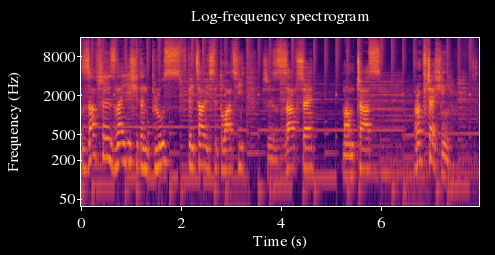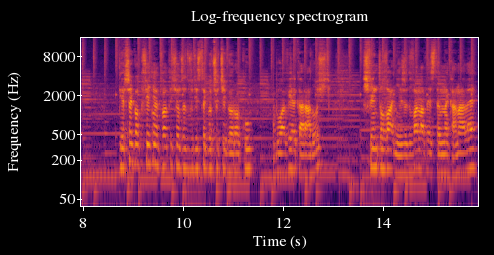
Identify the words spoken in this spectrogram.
zawsze znajdzie się ten plus w tej całej sytuacji, że zawsze mam czas. Rok wcześniej, 1 kwietnia 2023 roku, była wielka radość. Świętowanie, że dwa lata jestem na kanale,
